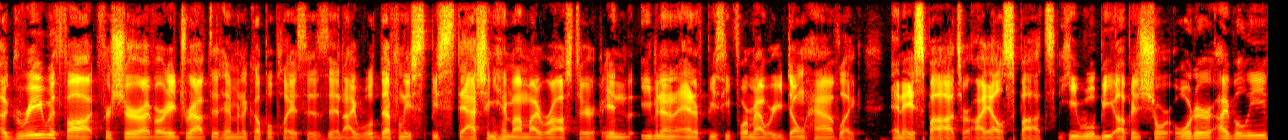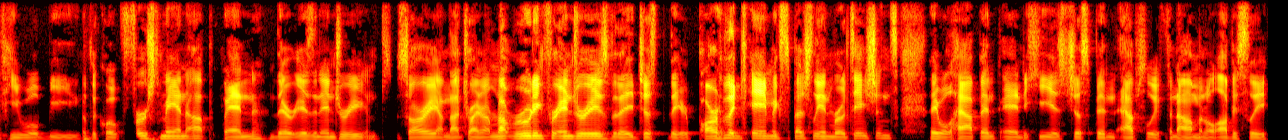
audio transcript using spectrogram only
agree with Pfaadt for sure. I've already drafted him in a couple places, and I will definitely be stashing him on my roster in even in an NFBC format where you don't have like NA spots or IL spots. He will be up in short order, I believe. He will be the quote first man up when there is an injury. I'm sorry, I'm not trying to, I'm not rooting for injuries, but they just they're part of the game, especially in rotations. They will happen. And he has just been absolutely phenomenal. Obviously,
